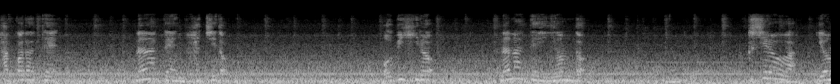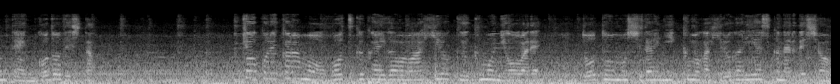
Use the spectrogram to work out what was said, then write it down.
函館7.8度。帯広7.4度。釧路は4.5度でした。今日これからもオホーツク海側は広く雲に覆われ道東も次第に雲が広がりやすくなるでしょう。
